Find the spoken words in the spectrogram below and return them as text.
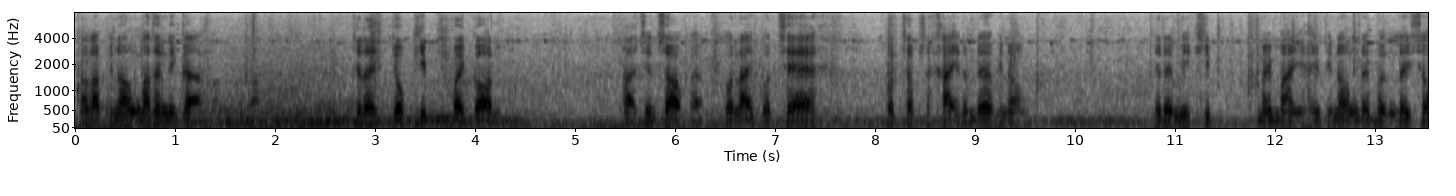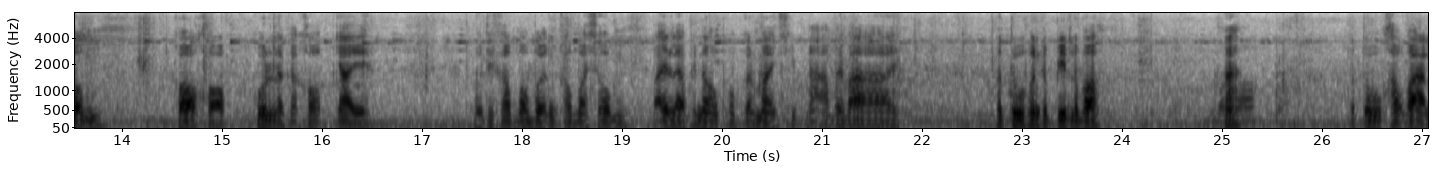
เอาล่ะพี่น้องมาถึงนี่กะจะได้จบคลิปไปก่อน ถ้าชื่นชอบก็กดไลค์กดแชร์กดซับสไครต์น้ำเด้อพี่น้อง จะได้มีคลิปใหม่ ๆ ให้พี่น้องได้เบิ่งได้ชม ขอขอบคุณและก็ขอบใจ ผู้ที่เขามาเบิ่งเขามาชมไปแล้วพี่น้องพบกันใหม่คลิปหน้าบ๊ายบายประตูเพิ่นก็ปิดแล้วบ่บอกฮะประตูเข้าบ้าน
